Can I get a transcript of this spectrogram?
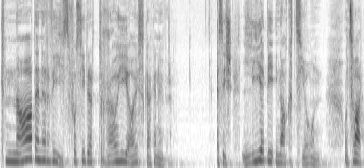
Gnadenerweis, von seiner Treue uns gegenüber. Es ist Liebe in Aktion. Und zwar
